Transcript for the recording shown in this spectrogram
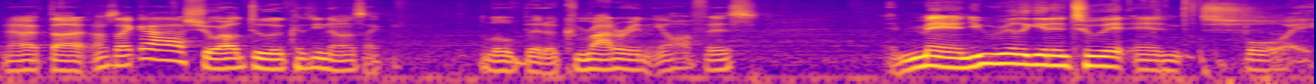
and I thought I was like, ah, sure, I'll do it because you know it's like a little bit of camaraderie in the office. And man, you really get into it, and boy,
